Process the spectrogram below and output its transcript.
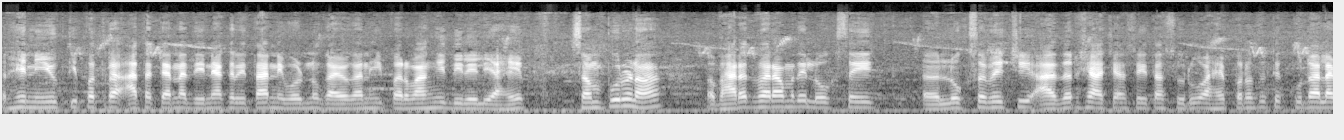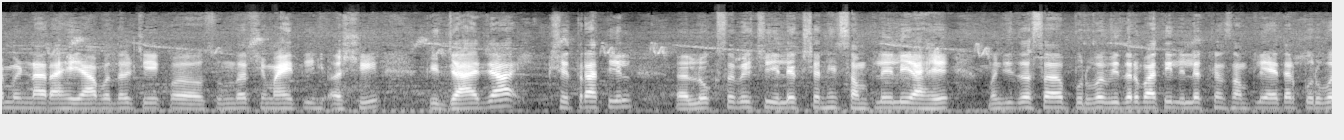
तर हे नियुक्तीपत्र आता त्यांना देण्याकरिता निवडणूक आयोगाने ही परवानगी दिलेली आहे. संपूर्ण भारतभरामध्ये लोकशाही लोकसभेची आदर्श आचारसंहिता सुरू आहे परंतु ते कुणाला मिळणार आहे याबद्दलची एक सुंदरशी माहिती अशी की ज्या ज्या क्षेत्रातील लोकसभेची इलेक्शन ही संपलेली आहे म्हणजे जसं पूर्व विदर्भातील इलेक्शन संपली आहे तर पूर्व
